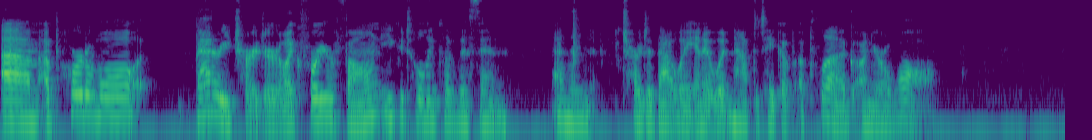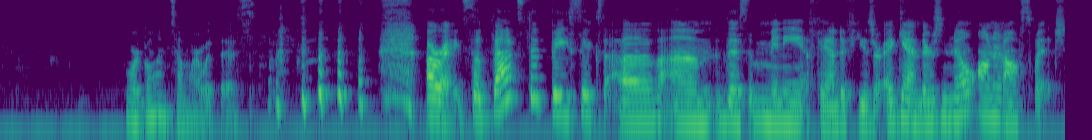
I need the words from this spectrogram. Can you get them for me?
um, a portable battery charger like for your phone, you could totally plug this in and then charge it that way and it wouldn't have to take up a plug on your wall. We're going somewhere with this. All right, so that's the basics of um, this mini fan diffuser. Again, there's no on and off switch.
